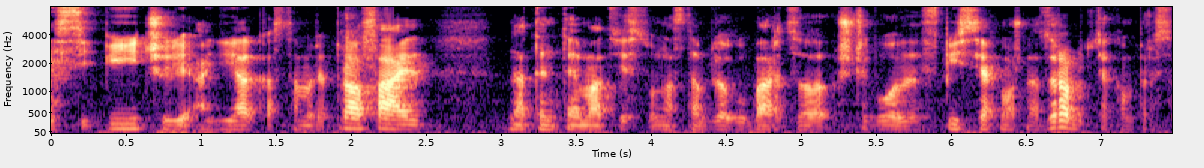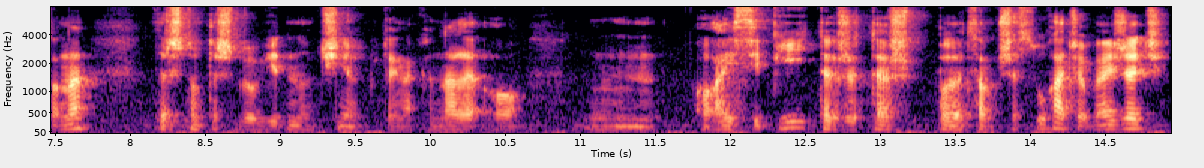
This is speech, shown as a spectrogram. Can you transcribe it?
ICP, czyli Ideal Customer Profile. Na ten temat jest u nas na blogu bardzo szczegółowy wpis, jak można zrobić taką personę. Zresztą też był jeden odcinek tutaj na kanale o, mm, o ICP, także też polecam przesłuchać, obejrzeć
